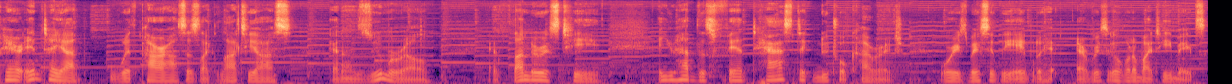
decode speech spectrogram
pair Entei up with powerhouses like Latias and Azumarill and Thundurus T, and you have this fantastic neutral coverage where he's basically able to hit every single one of my teammates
